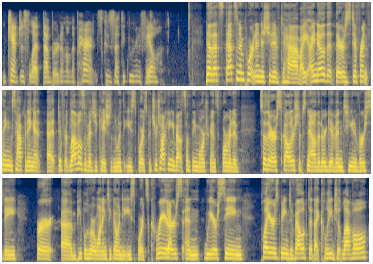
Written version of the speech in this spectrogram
we can't just let that burden on the parents because i think we're going to fail no that's that's an important initiative to have I, I know that there's different things happening at, at different levels of education with esports but you're talking about something more transformative so there are scholarships now that are given to university for um, people who are wanting to go into esports careers yep. and we are seeing players being developed at that collegiate level.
